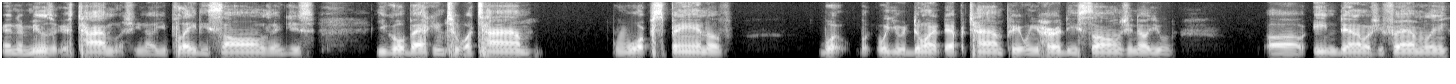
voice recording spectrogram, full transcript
and the music is timeless. You know, you play these songs and just you go back into a time warp span of what what you were doing at that time period when you heard these songs. You know, you uh, eating dinner with your family,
